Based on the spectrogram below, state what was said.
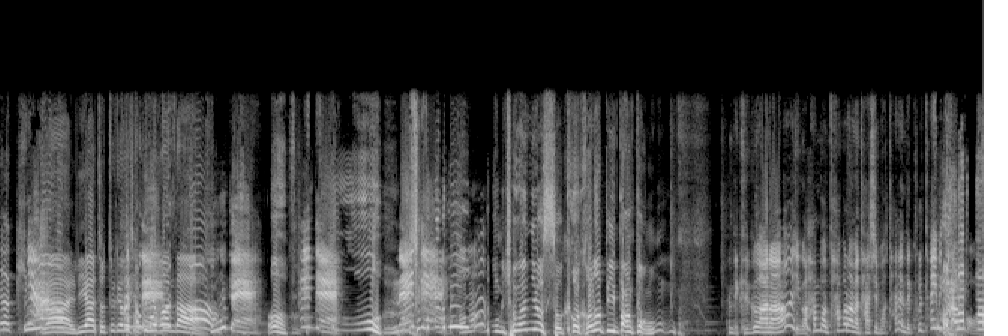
야. 김야. 야 리아 저쪽에서 잡히려고 한다. 두대? 어, 세대 오, 네대. 어? 멍청한 녀석, 거, 걸어 빙빵뽕. 근데 그거 알아? 이거 한 번 타고 나면 다시 못 타는데 쿨타임이더라고 아,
